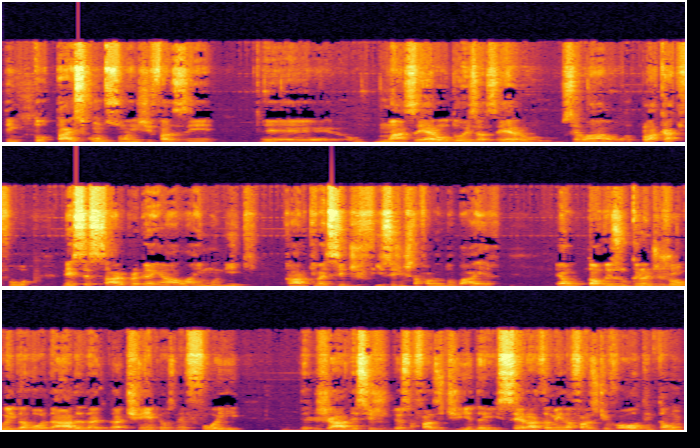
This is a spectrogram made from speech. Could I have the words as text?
tem totais condições de fazer é, 1 a 0 ou 2 a 0 sei lá, o placar que for necessário para ganhar lá em Munique. Claro que vai ser difícil, a gente está falando do Bayern. É o, talvez o grande jogo aí da rodada da, da Champions, né? Foi já desse, dessa fase de ida e será também na fase de volta. Então,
